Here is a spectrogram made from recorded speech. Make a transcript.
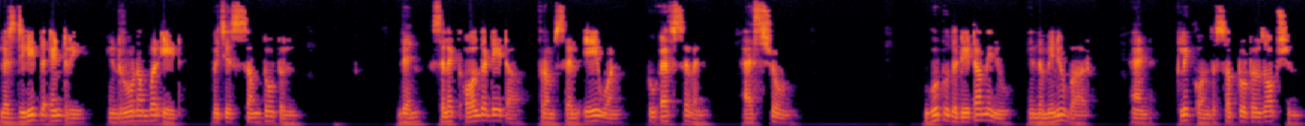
let's delete the entry in row number 8 which is sum total. Then select all the data from cell A1 to F7 as shown. Go to the data menu in the menu bar and click on the subtotals option.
